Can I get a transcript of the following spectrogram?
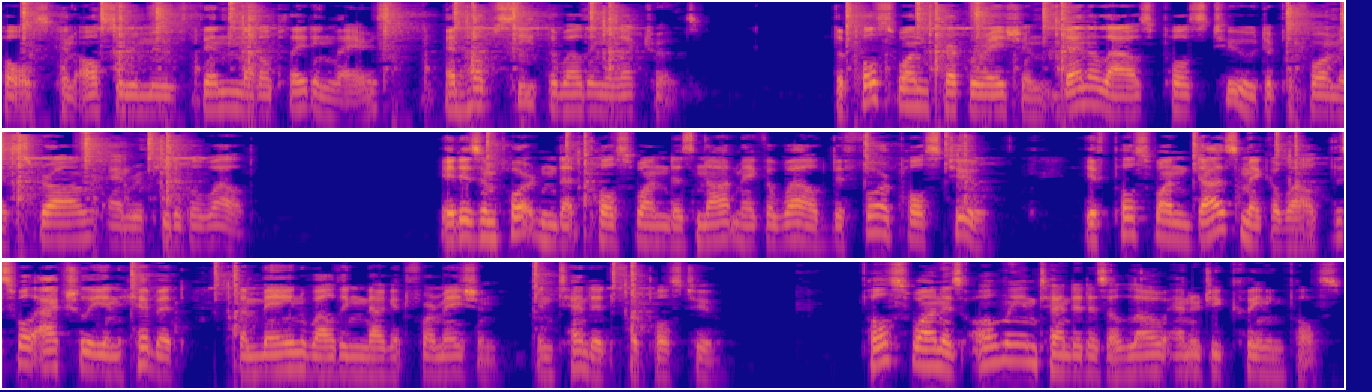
pulse can also remove thin metal plating layers and help seat the welding electrodes. The Pulse 1 preparation then allows Pulse 2 to perform a strong and repeatable weld. It is important that Pulse 1 does not make a weld before Pulse 2. If Pulse 1 does make a weld, this will actually inhibit the main welding nugget formation, intended for Pulse 2. Pulse 1 is only intended as a low energy cleaning pulse.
